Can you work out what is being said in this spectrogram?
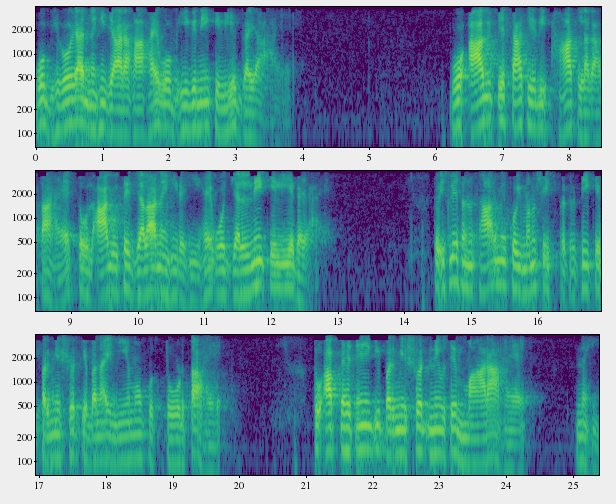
वो भिगोया नहीं जा रहा है, वो भीगने के लिए गया है। वो आग के साथ यदि हाथ लगाता है तो आग उसे जला नहीं रही है, वो जलने के लिए गया है। तो इसलिए संसार में कोई मनुष्य इस प्रकृति के परमेश्वर के बनाए नियमों को तोड़ता है तो आप कहते हैं कि परमेश्वर ने उसे मारा है? नहीं,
